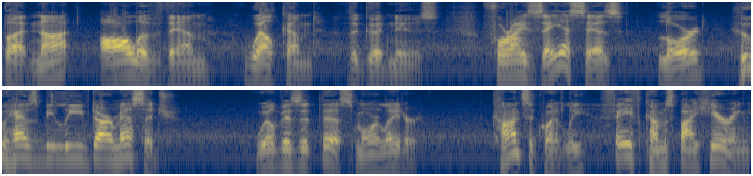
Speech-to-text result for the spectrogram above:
But not all of them welcomed the good news. For Isaiah says, Lord, who has believed our message? We'll visit this more later. Consequently, faith comes by hearing,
